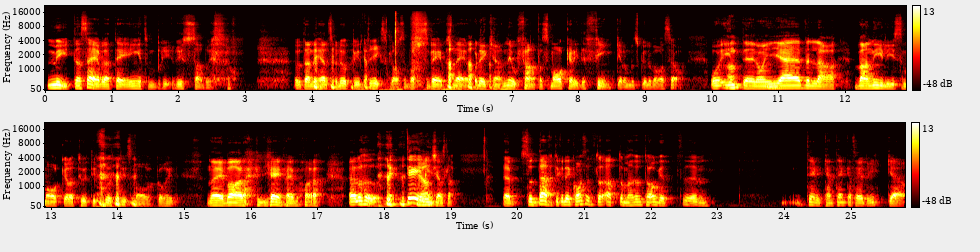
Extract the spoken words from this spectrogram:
myten säger väl att det är inget som bry, ryssar bryr sig om. Utan det hälls väl upp i ett dricksglas och bara sveps ner. Och det kan nog fan få smaka lite finkel om det skulle vara så. Och inte någon jävla vaniljsmak eller tutti frutti smak och. Nej, bara ge mig bara. Eller hur? Det, det är Ja. min känsla. Eh, Så därför tycker jag det är konstigt att de överhuvudtaget eh, tänk- kan tänka sig att dricka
